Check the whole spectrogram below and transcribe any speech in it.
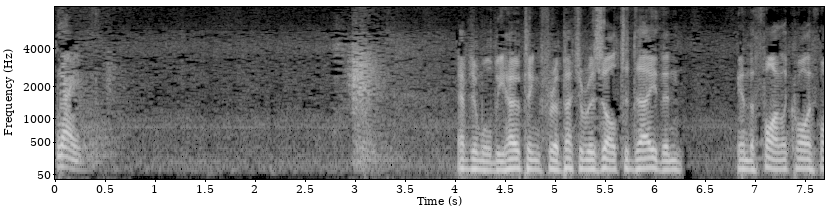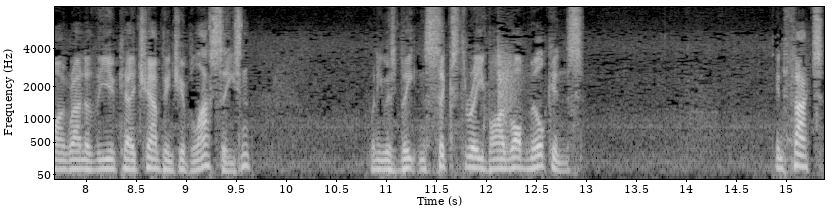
Nine. Ebdon will be hoping for a better result today than in the final qualifying round of the UK Championship last season when he was beaten 6-3 by Rob Milkins. In fact,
